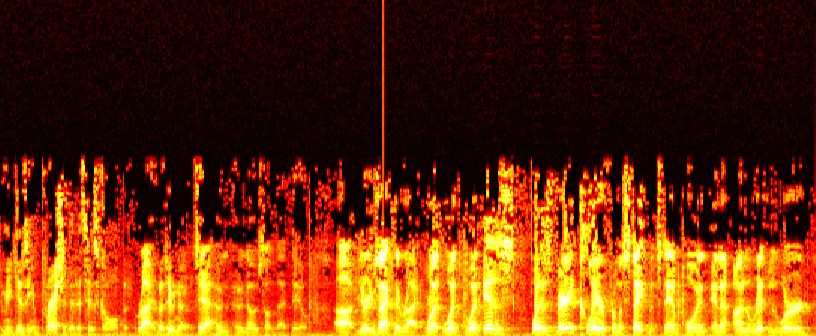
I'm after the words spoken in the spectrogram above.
I mean, gives the impression that it's his call, but Right. But who knows? Yeah, who, who knows on that deal? Uh, you're exactly right. What what what is what is very clear from a statement standpoint in an unwritten word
